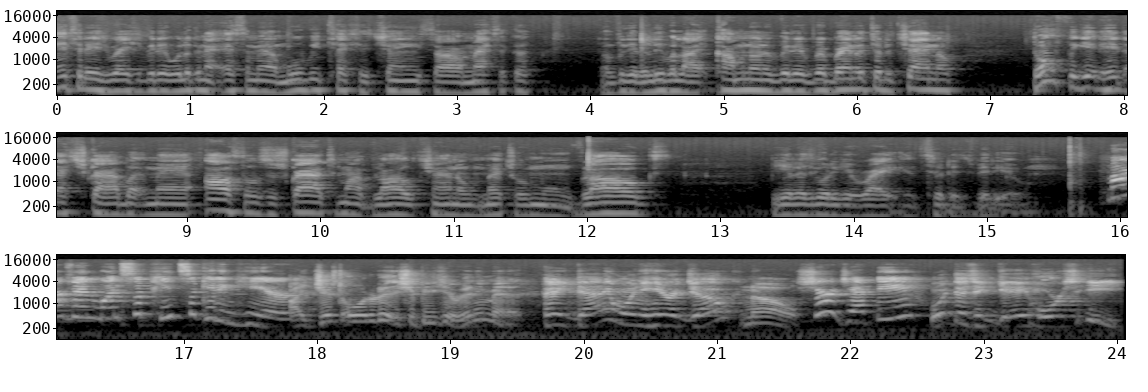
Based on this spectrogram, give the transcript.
in today's reaction video, we're looking at SML movie Texas Chainsaw Massacre. Don't forget to leave a like, comment on the video, brand new to the channel. Don't forget to hit that subscribe button, man. Also, subscribe to my vlog channel, Metro Moon Vlogs. But yeah, let's go to get right into this video. Marvin, when's the pizza getting here? I just ordered it. It should be here any minute. Hey, Daddy, want to hear a joke? No. Sure, Jeffy. What does a gay horse eat?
